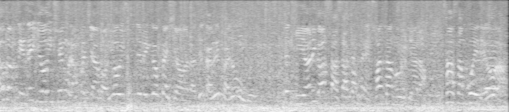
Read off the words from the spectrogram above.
我讲电这优一千有人要？一千这边够介绍啊啦，这大家摆拢有卖。这去啊，你甲我杀杀干来串汤好食啦，炒三杯就好啊。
